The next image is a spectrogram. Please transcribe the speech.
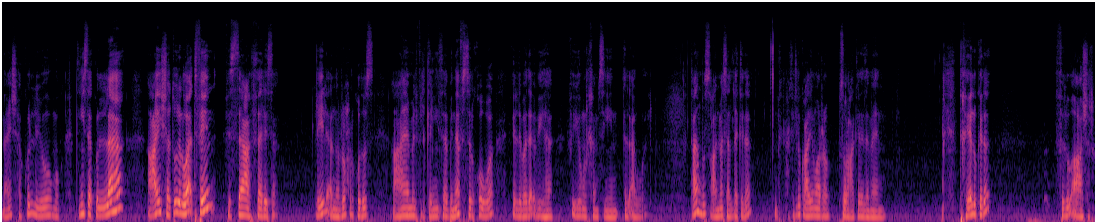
نعيشها كل يوم الكنيسة كلها عايشة طول الوقت فين؟ في الساعة الثالثة. ليه؟ لأن الروح القدس عامل في الكنيسة بنفس القوة اللي بدأ بيها في يوم الخمسين الأول. تعالوا نبص على المثل ده كده. حكيت لكم عليه مرة بسرعة كده زمان. تخيلوا كده في لوقا عشرة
